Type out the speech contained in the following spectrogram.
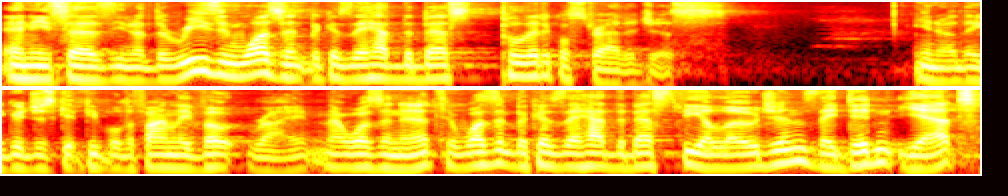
And he says, you know, the reason wasn't because they had the best political strategists. You know, they could just get people to finally vote right. And that wasn't it. It wasn't because they had the best theologians. They didn't yet.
